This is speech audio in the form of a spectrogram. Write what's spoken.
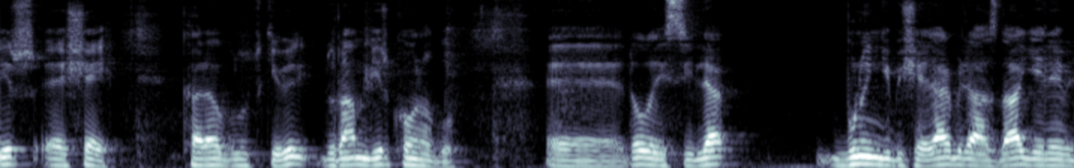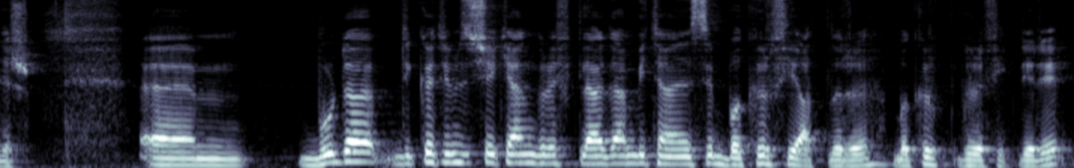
bir e, şey kara bulut gibi duran bir konu bu. E, dolayısıyla bunun gibi şeyler biraz daha gelebilir. Burada dikkatimizi çeken grafiklerden bir tanesi bakır fiyatları, bakır grafikleri.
